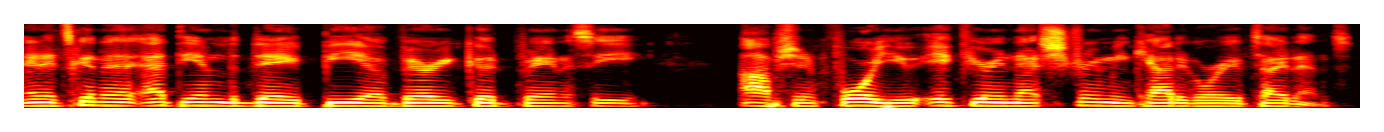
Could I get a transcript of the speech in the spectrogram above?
and it's going to at the end of the day be a very good fantasy option for you if you're in that streaming category of tight ends.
